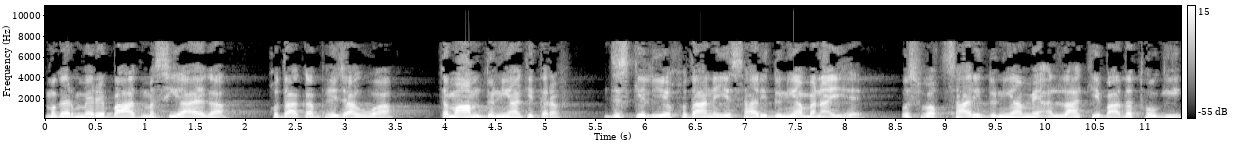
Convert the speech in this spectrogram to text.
مگر میرے بعد مسیح آئے گا، خدا کا بھیجا ہوا تمام دنیا کی طرف، جس کے لیے خدا نے یہ ساری دنیا بنائی ہے۔ اس وقت ساری دنیا میں اللہ کی عبادت ہوگی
